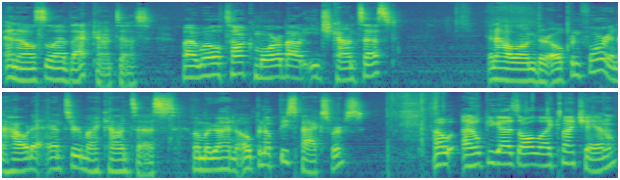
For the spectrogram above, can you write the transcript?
and I also have that contest. But I will talk more about each contest and how long they're open for and how to enter my contest. I'm gonna go ahead and open up these packs first. I hope you guys all like my channel.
